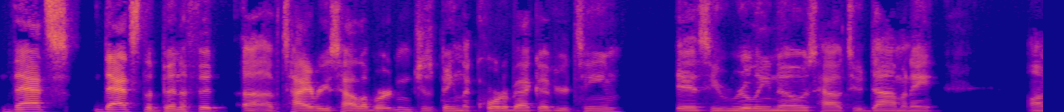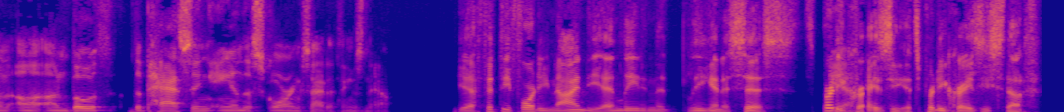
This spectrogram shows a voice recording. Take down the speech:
that's that's the benefit uh, of Tyrese Haliburton just being the quarterback of your team is he really knows how to dominate on on, on both the passing and the scoring side of things now. Yeah, 50, 40, 90 and leading the league in assists. It's pretty Yeah. crazy. It's pretty crazy stuff.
